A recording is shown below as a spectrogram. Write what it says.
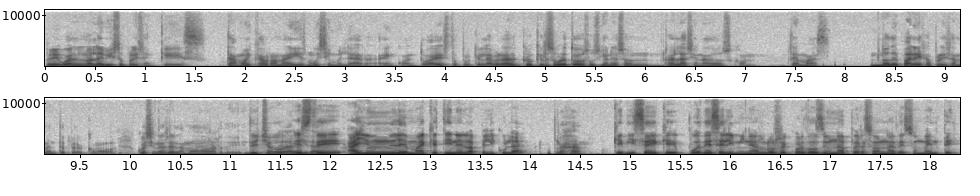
pero igual no la he visto, pero dicen que es, está muy cabrona y es muy similar en cuanto a esto, porque la verdad creo que sobre todo sus guiones son relacionados con temas, no de pareja precisamente, pero como cuestiones del amor, de... De hecho, la vida. este, hay un lema que tiene la película Ajá. que dice que puedes eliminar los recuerdos de una persona de su mente,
